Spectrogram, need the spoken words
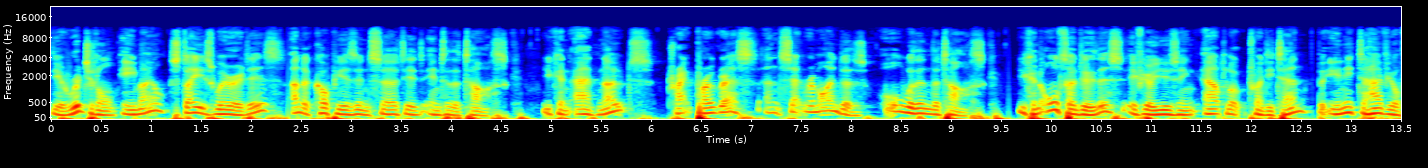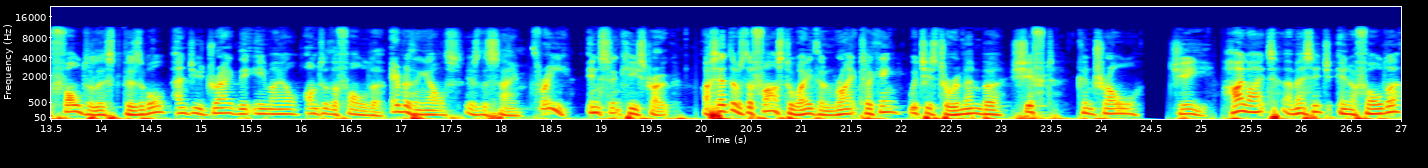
The original email stays where it is and a copy is inserted into the task. You can add notes, track progress and set reminders all within the task. You can also do this if you're using Outlook 2010, but you need to have your folder list visible and you drag the email onto the folder. Everything else is the same. 3. Instant keystroke. I said there was a faster way than right clicking, which is to remember Shift Control G. Highlight a message in a folder,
